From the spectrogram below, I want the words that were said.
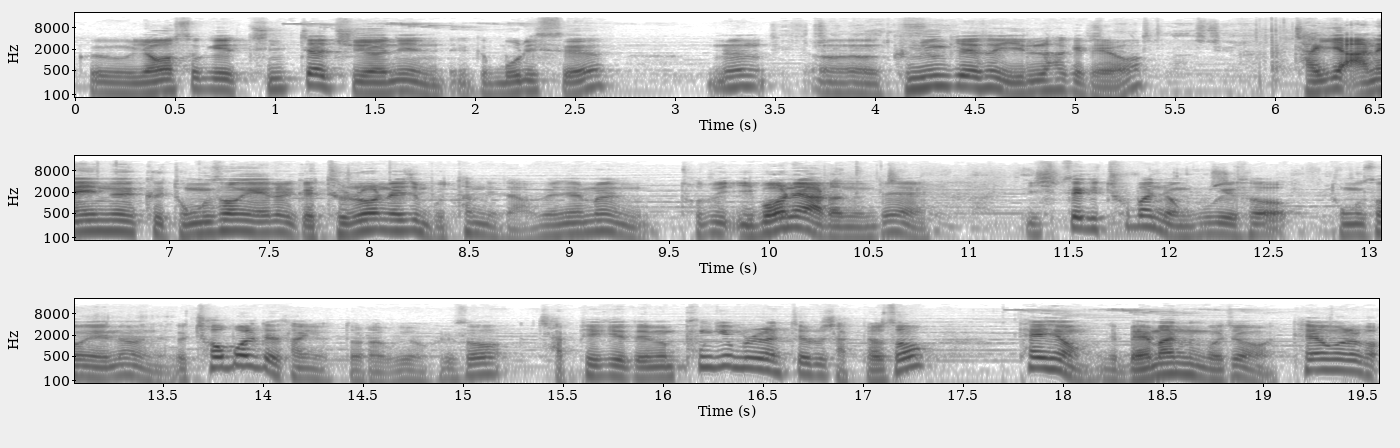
그 영화 속의 진짜 주연인 그 모리스는 어, 금융계에서 일을 하게 돼요. 자기 안에 있는 그 동성애를 드러내지 못합니다. 왜냐면 저도 이번에 알았는데 20세기 초반 영국에서 동성애는 그 처벌 대상이었더라고요. 그래서 잡히게 되면 풍기물란죄로 잡혀서 태형, 매 맞는 거죠. 태형을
